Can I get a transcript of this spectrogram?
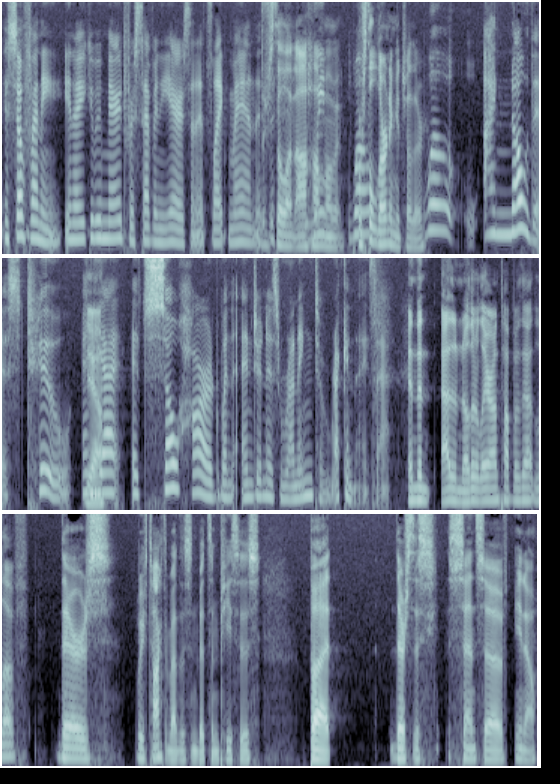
It's so funny. You know, you could be married for seven years and it's like, man, this There's is. still an aha we- moment. well- We're still learning each other. Well, I know this too. And Yeah. yet it's so hard when the engine is running to recognize that. And then add another layer on top of that, love. There's we've talked about this in bits and pieces, but there's this sense of, you know,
